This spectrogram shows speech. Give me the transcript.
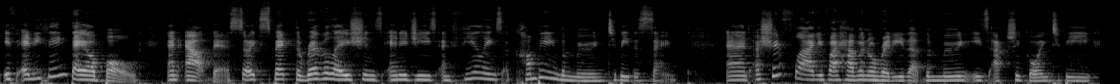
If anything, they are bold and out there. So expect the revelations, energies, and feelings accompanying the moon to be the same. And I should flag, if I haven't already, that the moon is actually going to be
